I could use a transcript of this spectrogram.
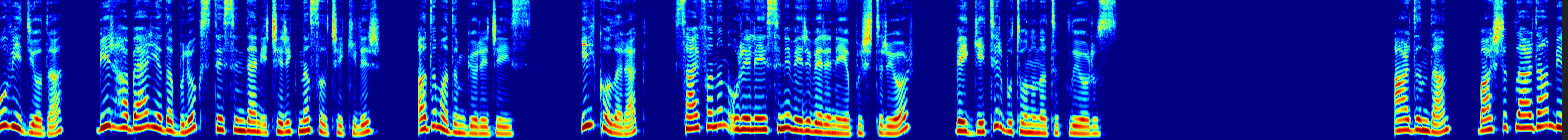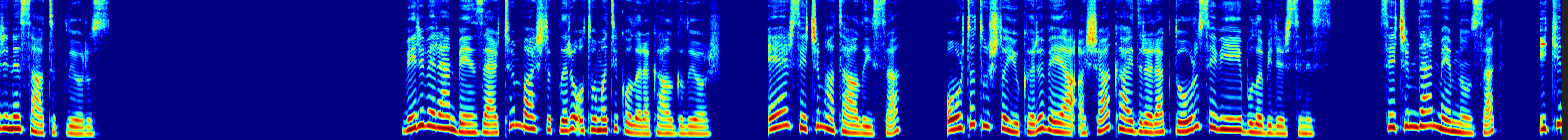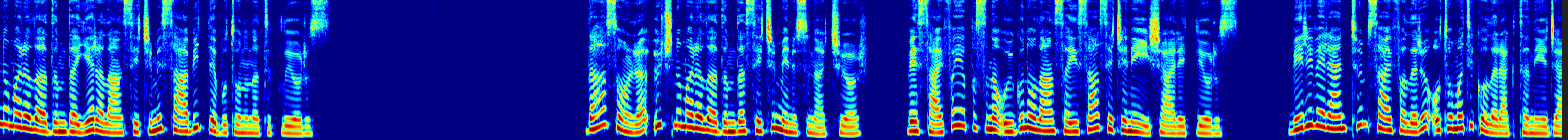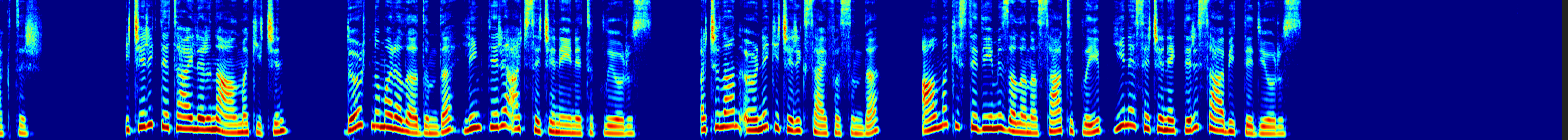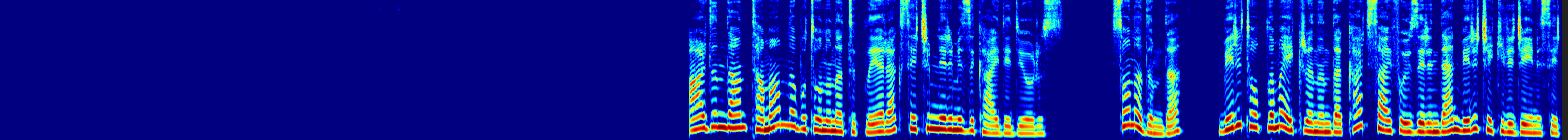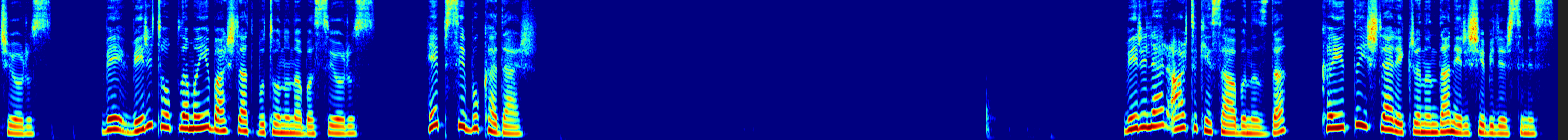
Bu videoda, bir haber ya da blog sitesinden içerik nasıl çekilir, adım adım göreceğiz. İlk olarak, sayfanın URL'sini veri verene yapıştırıyor ve getir butonuna tıklıyoruz. Ardından, başlıklardan birine sağ tıklıyoruz. Veri veren benzer tüm başlıkları otomatik olarak algılıyor. Eğer seçim hatalıysa, orta tuşla yukarı veya aşağı kaydırarak doğru seviyeyi bulabilirsiniz. Seçimden memnunsak, 2 numaralı adımda yer alan seçimi sabitle butonuna tıklıyoruz. Daha sonra 3 numaralı adımda seçim menüsünü açıyor ve sayfa yapısına uygun olan sayısal seçeneği işaretliyoruz. Veri veren tüm sayfaları otomatik olarak tanıyacaktır. İçerik detaylarını almak için 4 numaralı adımda linkleri aç seçeneğine tıklıyoruz. Açılan örnek içerik sayfasında almak istediğimiz alana sağ tıklayıp yine seçenekleri sabitle diyoruz. Ardından tamamla butonuna tıklayarak seçimlerimizi kaydediyoruz. Son adımda veri toplama ekranında kaç sayfa üzerinden veri çekileceğini seçiyoruz ve veri toplamayı başlat butonuna basıyoruz. Hepsi bu kadar. Veriler artık hesabınızda, kayıtlı işler ekranından erişebilirsiniz.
